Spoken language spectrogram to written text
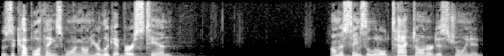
There's a couple of things going on here. Look at verse 10. Almost seems a little tacked on or disjointed.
